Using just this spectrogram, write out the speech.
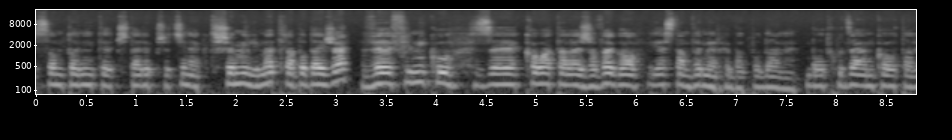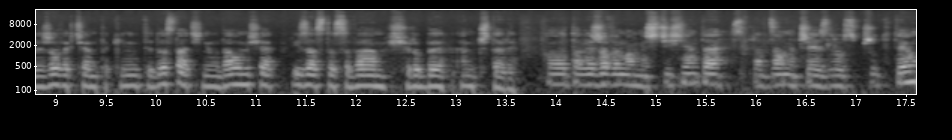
Są to nity 4,3 mm bodajże. W filmiku z koła talerzowego jest tam wymiar chyba podany, bo odchudzałem koło talerzowe, chciałem takie nity dostać, nie udało mi się i zastosowałem śruby M4. Koło talerzowe mamy ściśnięte, sprawdzamy czy jest luz przód-tył.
